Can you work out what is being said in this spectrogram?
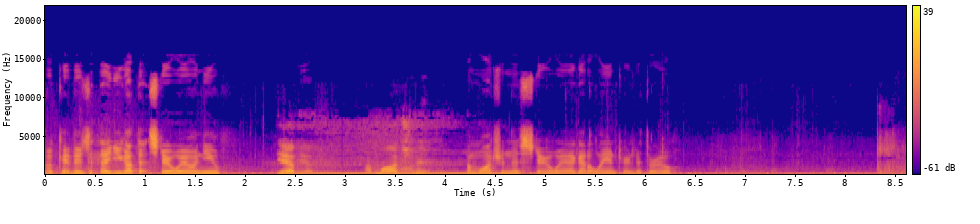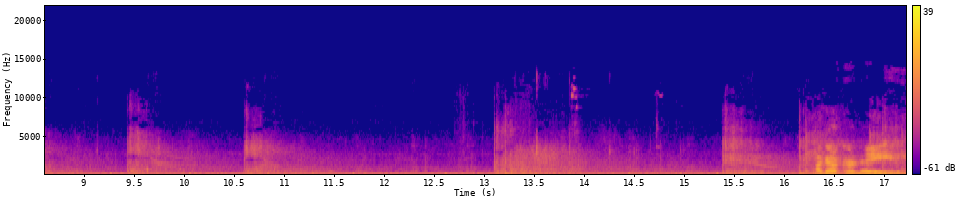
Okay, there's that. You got that stairway on you? Yep. I'm watching it. I'm watching this stairway. I got a lantern to throw. I got a grenade.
